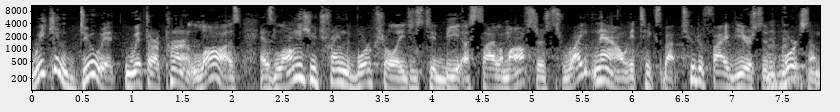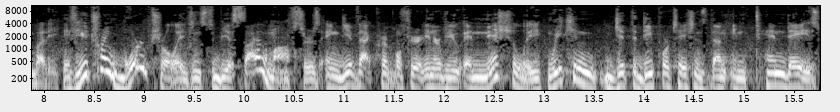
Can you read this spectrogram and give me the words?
We can do it with our current laws as long as you train the Border Patrol agents to be asylum officers. Right now, it takes about two to five years to deport mm-hmm. somebody. If you train Border Patrol agents to be asylum officers and give that credible fear interview initially, we can get the deportations done in 10 days.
